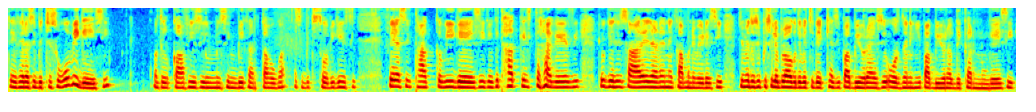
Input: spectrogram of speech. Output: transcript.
ਤੇ ਫਿਰ ਅਸੀਂ ਵਿੱਚ ਸੋ ਵੀ ਗਏ ਸੀ। ਮਤਲਬ ਕਾਫੀ ਅਸੀਂ ਮਿਸਿੰਗ ਵੀ ਕਰਤਾ ਹੋਊਗਾ। ਅਸੀਂ ਵਿੱਚ ਸੋ ਵੀ ਗਏ ਸੀ। ਫਿਰ ਅਸੀਂ ਥੱਕ ਵੀ ਗਏ ਸੀ, ਕਿਉਂਕਿ ਥੱਕ ਇਸ ਤਰ੍ਹਾਂ ਗਏ ਸੀ, ਕਿਉਂਕਿ ਅਸੀਂ ਸਾਰੇ ਜਣੇ ਨੇ ਕੰਮ ਨਿਬੇੜੇ ਸੀ। ਜਿਵੇਂ ਤੁਸੀਂ ਪਿਛਲੇ ਬਲੌਗ ਦੇ ਵਿੱਚ ਦੇਖਿਆ ਸੀ, ਭਾਬੀ ਹੋਰ ਆਏ ਸੀ, ਉਸ ਦਿਨ ਹੀ ਭਾਬੀ ਹੋਰ ਆਪਦੇ ਘਰ ਨੂੰ ਗਏ ਸੀ।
